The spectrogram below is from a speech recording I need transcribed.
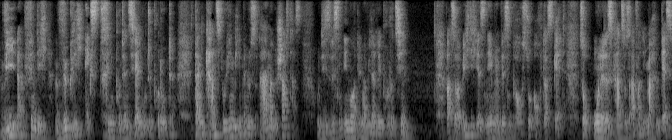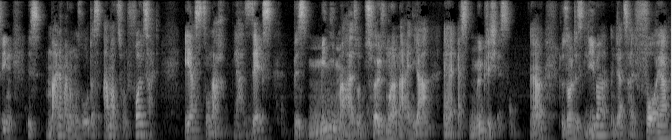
wie äh, finde ich wirklich extrem potenziell gute Produkte, dann kannst du hingehen, wenn du es einmal geschafft hast und dieses Wissen immer und immer wieder reproduzieren. Was aber wichtig ist, neben dem Wissen brauchst du auch das Geld. So, ohne das kannst du es einfach nicht machen. Deswegen ist meiner Meinung nach so, dass Amazon Vollzeit erst so nach ja, sechs bis minimal so zwölf Monate, ein Jahr äh, erst möglich ist. Ja, du solltest lieber in der Zeit vorher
